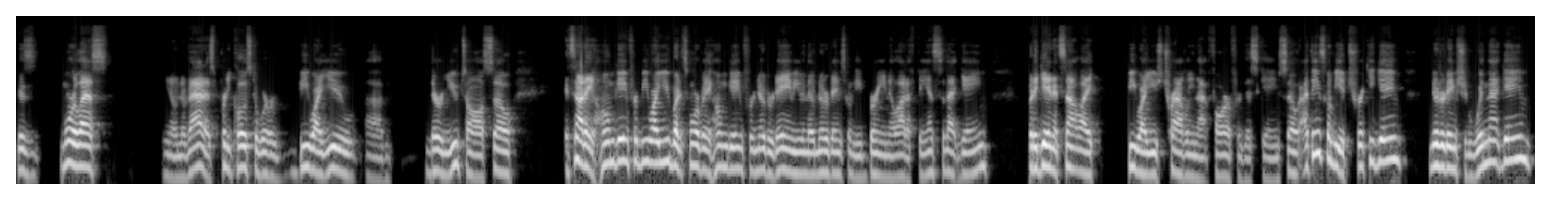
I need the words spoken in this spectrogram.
because more or less, you know, Nevada is pretty close to where BYU. Um, they're in Utah, so it's not a home game for BYU, but it's more of a home game for Notre Dame. Even though Notre Dame is going to be bringing a lot of fans to that game, but again, it's not like BYU's traveling that far for this game. So I think it's going to be a tricky game. Notre Dame should win that game.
